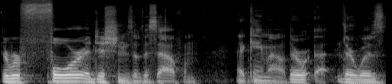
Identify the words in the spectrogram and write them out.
There were four editions of this album that came out. There, were, uh, there was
